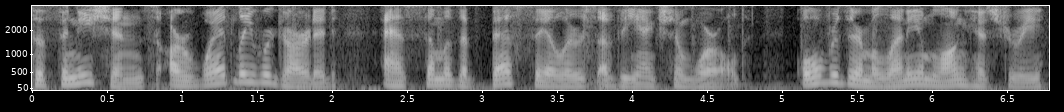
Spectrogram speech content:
The Phoenicians are widely regarded as some of the best sailors of the ancient world. Over their millennium long history,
